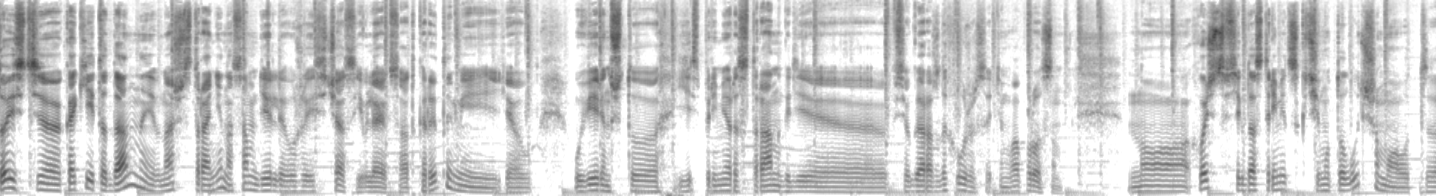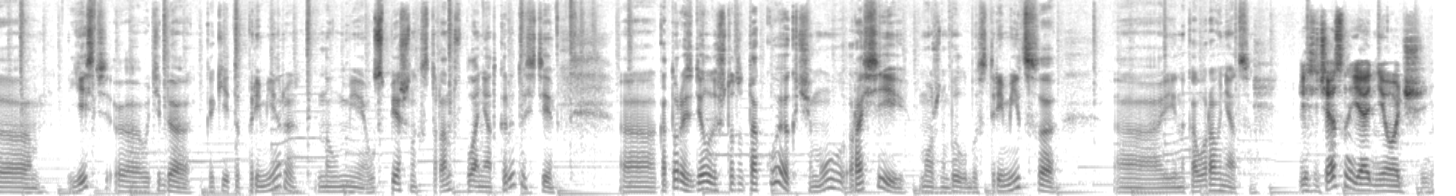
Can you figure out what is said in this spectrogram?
то есть э, какие-то данные в нашей стране на самом деле уже и сейчас являются открытыми. Я уверен, что есть примеры стран, где все гораздо хуже с этим вопросом. Но хочется всегда стремиться к чему-то лучшему. Вот э, есть э, у тебя какие-то примеры на уме успешных стран в плане открытости, э, которые сделали что-то такое, к чему России можно было бы стремиться э, и на кого равняться? Если честно, я не очень...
